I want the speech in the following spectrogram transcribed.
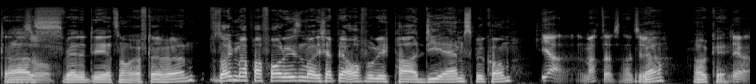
Das So. werdet ihr jetzt noch öfter hören. Soll ich mal ein paar vorlesen, weil ich habe ja auch wirklich ein paar DMs bekommen. Ja, mach das natürlich. Ja? Okay. ja.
